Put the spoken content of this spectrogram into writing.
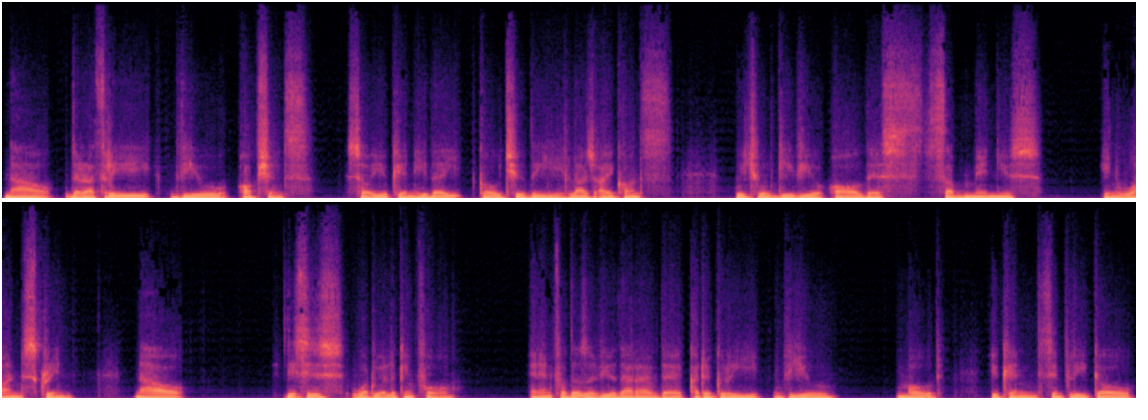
Now there are three view options. So you can either go to the large icons which will give you all the sub menus in one screen. Now this is what we're looking for. And then for those of you that have the category view mode you can simply go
